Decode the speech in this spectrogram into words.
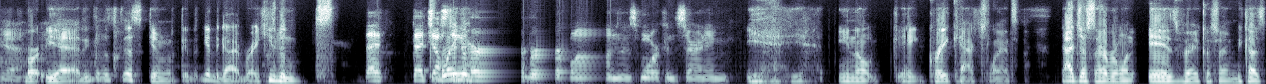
Yeah. Or, yeah, let's, let's give him give the guy a break. He's been That that Justin Playing- Herbert one is more concerning. Yeah, yeah. You know, hey, great catch, Lance. That Justin Herbert one is very concerning because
